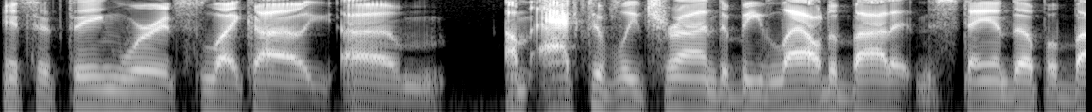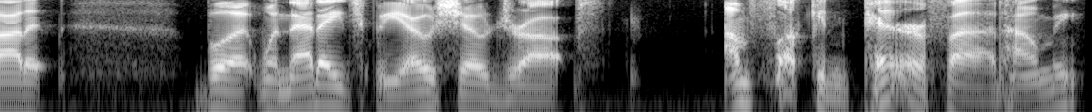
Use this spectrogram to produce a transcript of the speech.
it's a thing where it's like I um I'm actively trying to be loud about it and stand up about it. But when that HBO show drops, I'm fucking terrified, homie.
